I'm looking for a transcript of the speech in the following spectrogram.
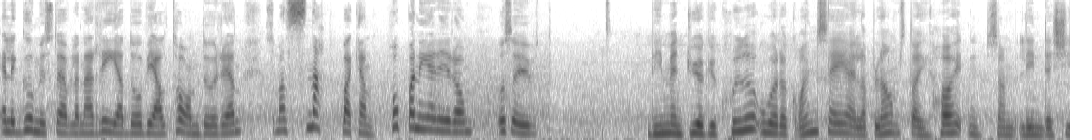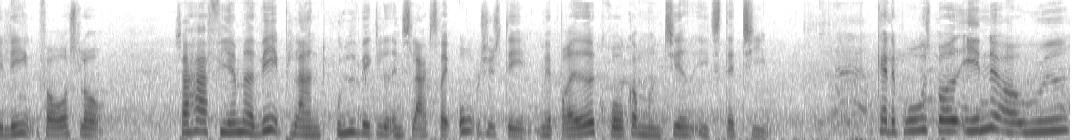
eller gummistövlarna redo vid altandörren så man snabbt bara kan hoppa ner i dem och så ut. Vil man dyrke krydderurter, grøntsager eller blomster i højden, som Linda Gillen foreslår, så har firmaet V-Plant udviklet en slags reolsystem med brede krukker monteret i et stativ. Kan det bruges både inde og ude?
